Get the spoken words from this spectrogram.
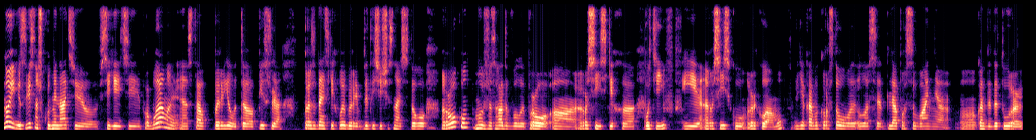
Ну і, звісно ж, кульмінацією всієї цієї проблеми став період після президентських виборів 2016 року. Ми вже згадували про російських е, ботів і російську рекламу, яка використовувалася для просування е, кандидатури.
